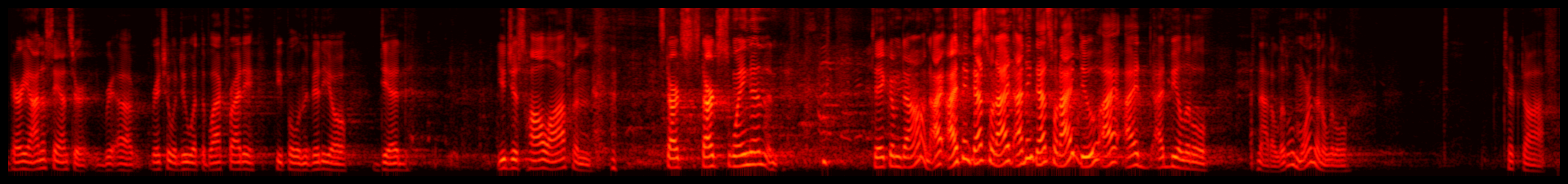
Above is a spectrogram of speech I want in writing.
Very honest answer. Uh, Rachel would do what the Black Friday people in the video did. You just haul off and start, start swinging and take them down. I, I think that's what I, I think that's what I'd do. I, I'd, I'd be a little, not a little, more than a little ticked off.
